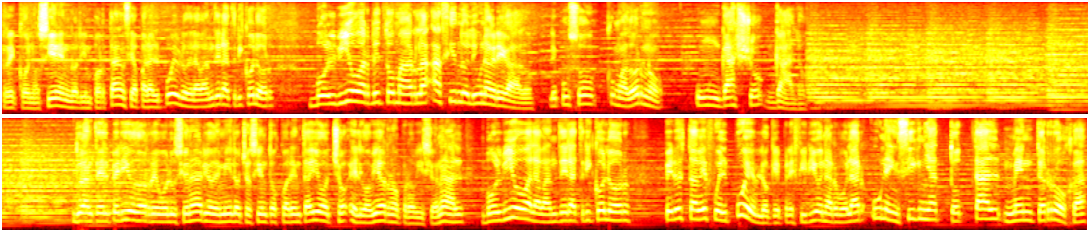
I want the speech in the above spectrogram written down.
reconociendo la importancia para el pueblo de la bandera tricolor, volvió a retomarla haciéndole un agregado. Le puso como adorno un gallo galo. Durante el periodo revolucionario de 1848, el gobierno provisional volvió a la bandera tricolor pero esta vez fue el pueblo que prefirió enarbolar una insignia totalmente roja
